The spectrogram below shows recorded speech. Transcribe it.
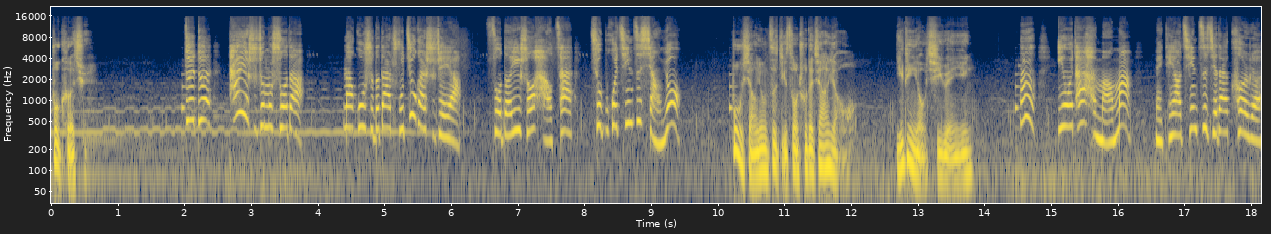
不可取。对对，他也是这么说的。那故事的大厨就该是这样，做得一手好菜，却不会亲自享用。不享用自己做出的佳肴，一定有其原因。嗯，因为他很忙嘛，每天要亲自接待客人，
